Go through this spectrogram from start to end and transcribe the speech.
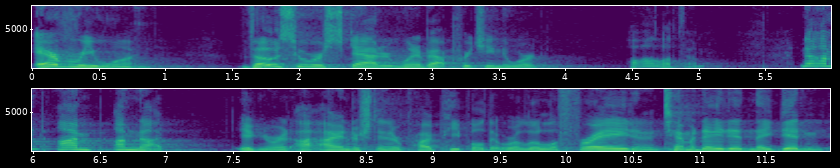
Everyone, those who were scattered, went about preaching the word. All of them. Now, I'm, I'm, I'm not ignorant. I, I understand there were probably people that were a little afraid and intimidated and they didn't.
